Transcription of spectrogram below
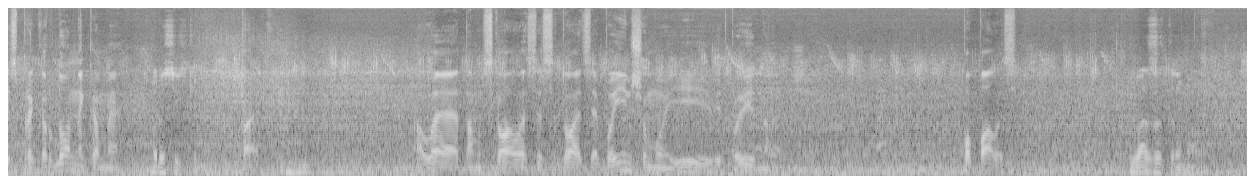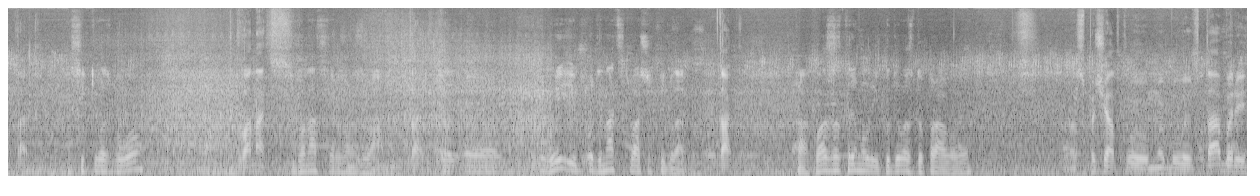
із прикордонниками, Російськими. так. Мгм. Але там склалася ситуація по-іншому і відповідно попалися. Вас затримали. Так. А скільки вас було? 12. 12 разом з вами. Так. То, е, ви і 11 ваших підлеглих. Так. Так, вас затримали і куди вас доправили? Спочатку ми були в таборі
